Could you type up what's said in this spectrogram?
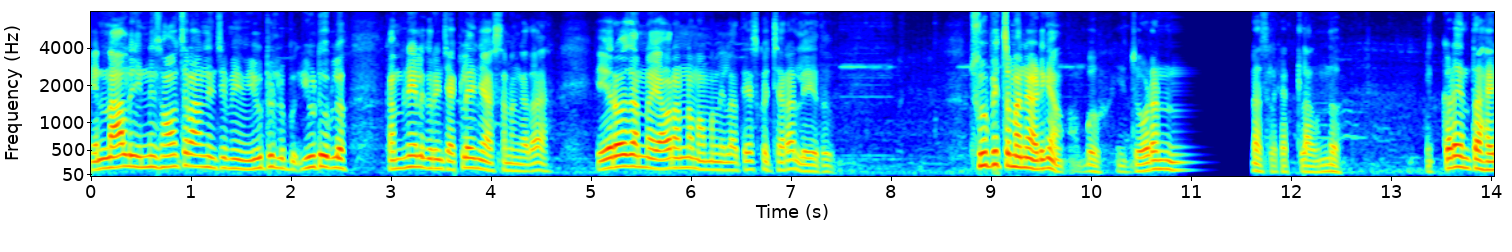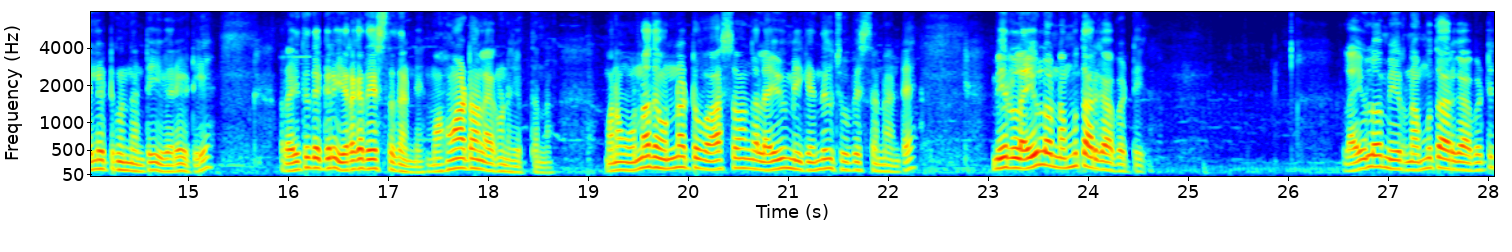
ఇన్నాళ్ళు ఇన్ని సంవత్సరాల నుంచి మేము యూట్యూబ్ యూట్యూబ్లో కంపెనీల గురించి ఎక్స్ప్లెయిన్ చేస్తున్నాం కదా. ఏ రోజన్నా ఎవరన్నా మమ్మల్ని ఇలా తీసుకొచ్చారా? లేదు. చూపించమని అడిగాం. అబ్బో ఇది చూడండి అసలు ఎట్లా ఉందో. ఇక్కడ ఎంత హైలైట్గా ఉందంటే ఈ వెరైటీ. రైతు దగ్గర ఇరగదీస్తుందండి. మొహమాటం లేకుండా చెప్తున్నా. మనం ఉన్నది ఉన్నట్టు వాస్తవంగా లైవ్ మీకు ఎందుకు చూపిస్తున్నా అంటే మీరు లైవ్లో నమ్ముతారు కాబట్టి. లైవ్లో మీరు నమ్ముతారు కాబట్టి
